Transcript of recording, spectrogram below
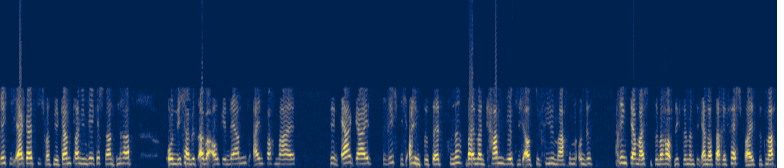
richtig ehrgeizig, was mir ganz lange im Weg gestanden hat. Und ich habe jetzt aber auch gelernt, einfach mal den Ehrgeiz richtig einzusetzen, ne? weil man kann wirklich auch zu viel machen und es bringt ja meistens überhaupt nichts, wenn man sich an der Sache festbeißt. Das macht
